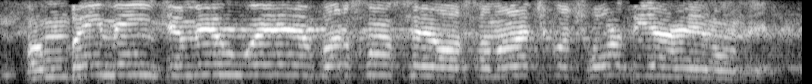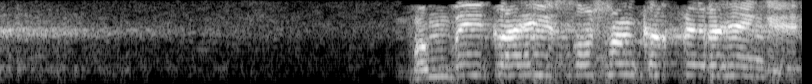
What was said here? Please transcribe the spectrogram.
बंबई में ही जमे हुए हैं वर्षों से, और समाज को छोड़ दिया है इन्होंने। बंबई का ही शोषण करते रहेंगे।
